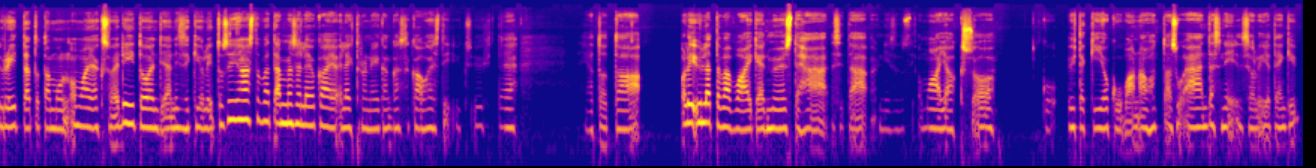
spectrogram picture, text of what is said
yrittää tota mun oma jakson editointia, niin sekin oli tosi haastava tämmöiselle, joka ei ole elektroniikan kanssa kauheasti yksi yhteen. Ja tota, oli yllättävän vaikea myös tehdä sitä niin sanotusti omaa jaksoa, kun yhtäkkiä joku vaan nauhoittaa sun ääntäs, niin se oli jotenkin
